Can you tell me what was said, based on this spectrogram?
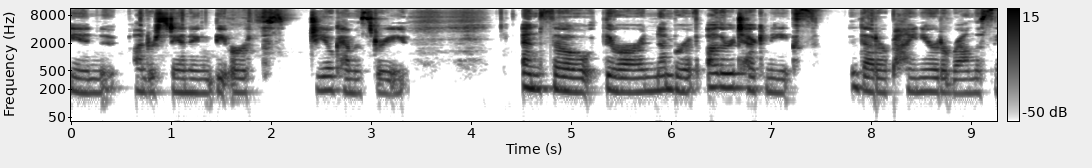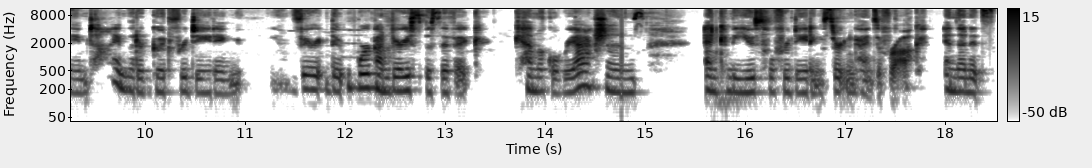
in understanding the Earth's geochemistry. And so there are a number of other techniques that are pioneered around the same time that are good for dating very work on very specific chemical reactions and can be useful for dating certain kinds of rock. And then it's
